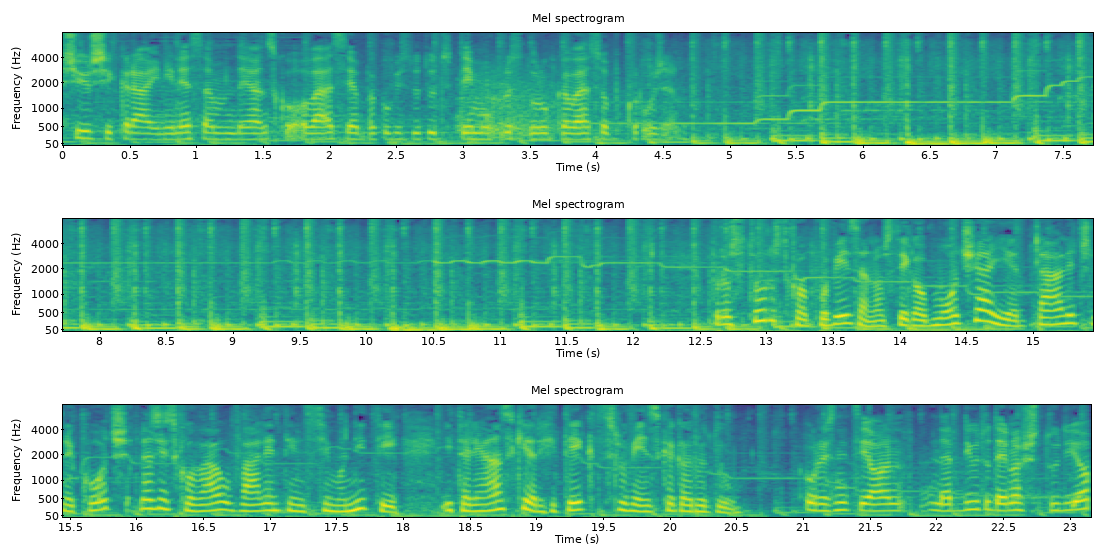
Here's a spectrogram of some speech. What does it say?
širši krajini, ne samo dejansko o vas, ampak v bistvu tudi temu prostoru, ki vas obkrožen. Prostorsko povezanost tega območja je daleč nekoč raziskoval Valentin Simoniti, italijanski arhitekt slovenskega rodu. V resnici je on naredil tudi eno študijo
